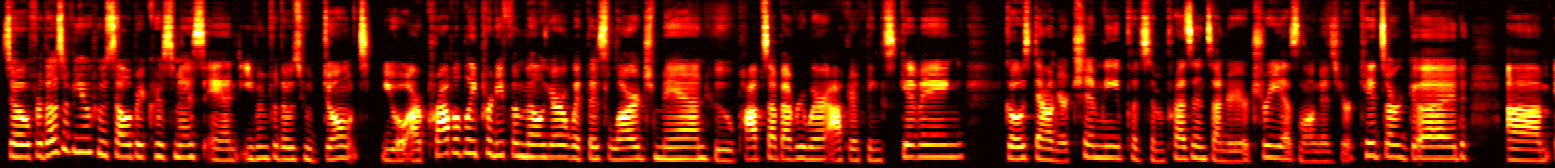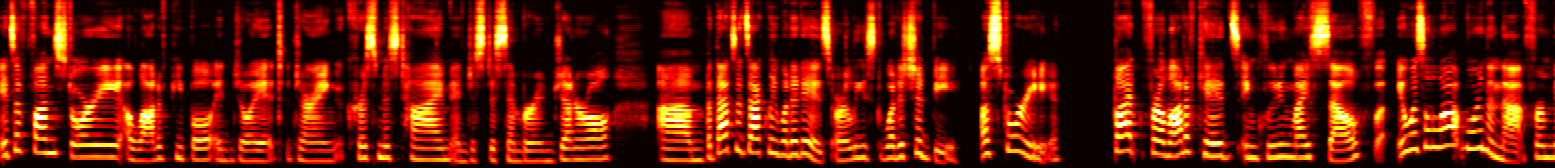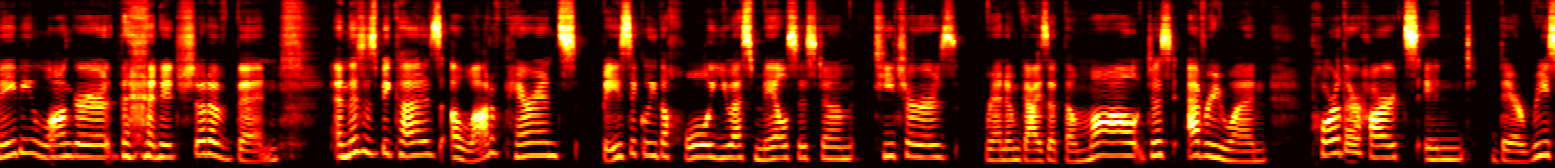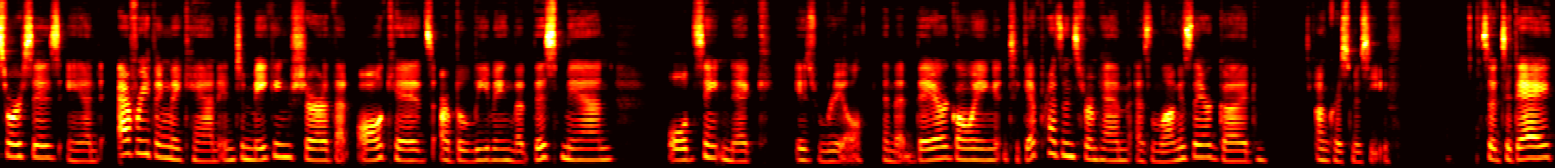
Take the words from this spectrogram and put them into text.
So, for those of you who celebrate Christmas, and even for those who don't, you are probably pretty familiar with this large man who pops up everywhere after Thanksgiving, goes down your chimney, puts some presents under your tree as long as your kids are good. Um, it's a fun story. A lot of people enjoy it during Christmas time and just December in general. Um, but that's exactly what it is, or at least what it should be a story. But for a lot of kids, including myself, it was a lot more than that for maybe longer than it should have been. And this is because a lot of parents, basically the whole US mail system, teachers, random guys at the mall, just everyone, pour their hearts and their resources and everything they can into making sure that all kids are believing that this man, Old St. Nick, is real and that they are going to get presents from him as long as they are good on Christmas Eve. So today,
